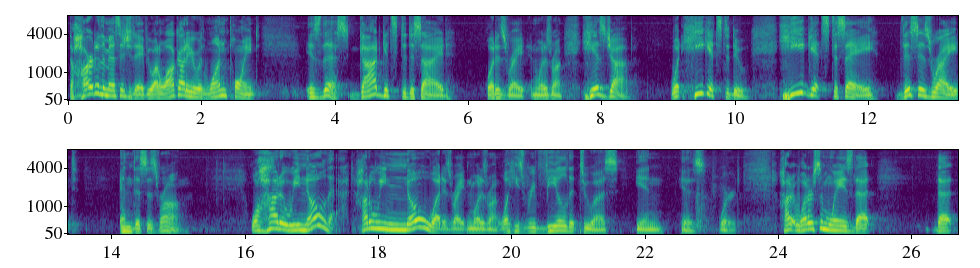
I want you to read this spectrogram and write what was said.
The heart of the message today, if you want to walk out here with one point, is this God gets to decide what is right and what is wrong. His job, what he gets to do, he gets to say, this is right and this is wrong. Well, how do we know that? How do we know what is right and what is wrong? Well, he's revealed it to us in his word. How, what are some ways that that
